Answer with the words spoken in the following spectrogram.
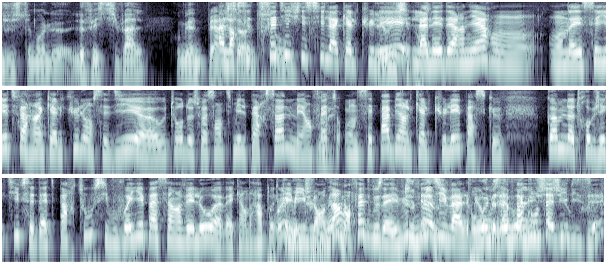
justement le, festival, Combien de personnes Alors c'est très difficile à calculer. Eh L'année dernière, on, a essayé de faire un calcul, on s'est dit euh, autour de 60 000 personnes, mais en fait, on ne sait pas bien le calculer parce que comme notre objectif c'est d'être partout, si vous voyez passer un vélo avec un drapeau de Camille Blandin, en fait vous avez vu le festival, mais on ne vous pas comptabilisé.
